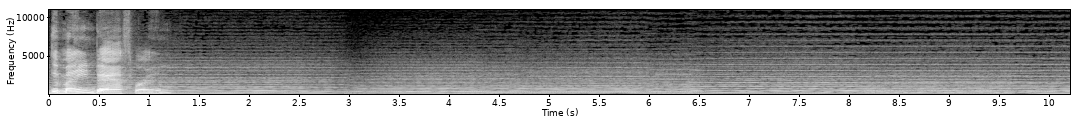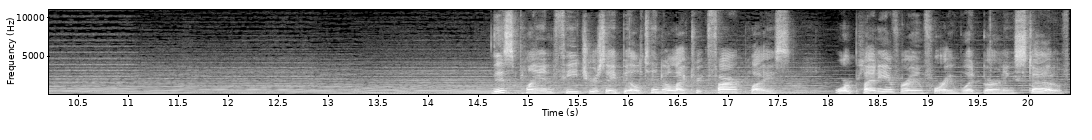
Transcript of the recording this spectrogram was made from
The main bathroom. This plan features a built-in electric fireplace or plenty of room for a wood-burning stove.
